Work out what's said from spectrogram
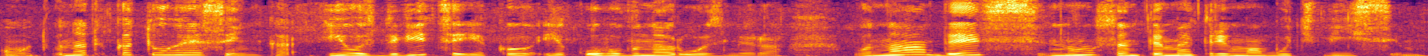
От, вона така тугесенька. І ось дивіться, яко, якого вона розміра. Вона десь, ну, сантиметрів, мабуть, 8.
